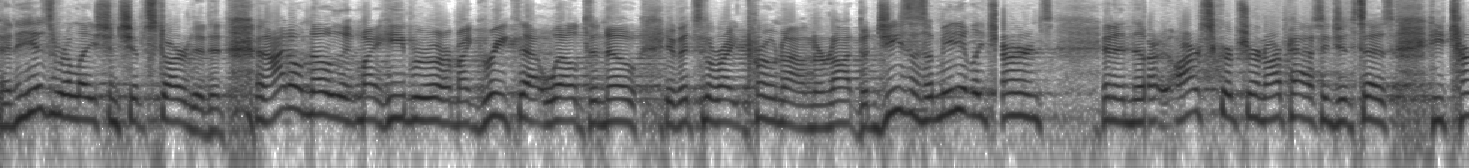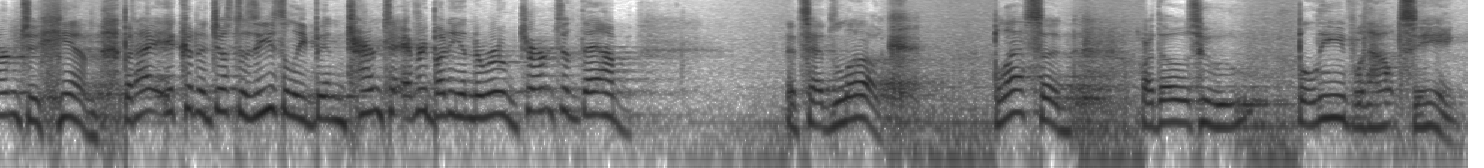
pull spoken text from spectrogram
and his relationship started. And, and I don't know that my Hebrew or my Greek that well to know if it's the right pronoun or not, but Jesus immediately turns, and in our scripture, in our passage, it says he turned to him. But I, it could have just as easily been turned to everybody in the room, turned to them. It said, Look, blessed are those who believe without seeing.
